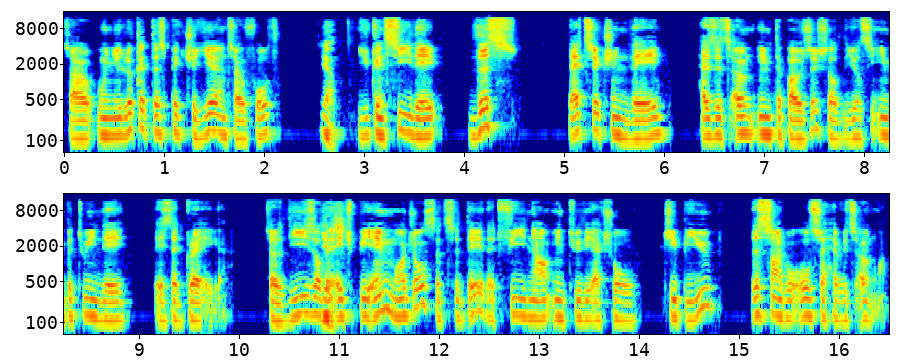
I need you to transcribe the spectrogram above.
So when you look at this picture here and so forth, Yeah. you can see there, this, that section there has its own interposer. So you'll see in between there, there's that gray area. So these are yes. the HBM modules that sit there that feed now into the actual GPU. This side will also have its own one.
